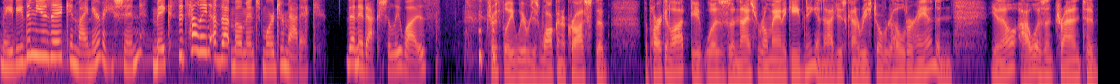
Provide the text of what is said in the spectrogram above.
maybe the music in my narration makes the telling of that moment more dramatic than it actually was. Truthfully, we were just walking across the the parking lot. It was a nice romantic evening, and I just kind of reached over to hold her hand. And, you know, I wasn't trying to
